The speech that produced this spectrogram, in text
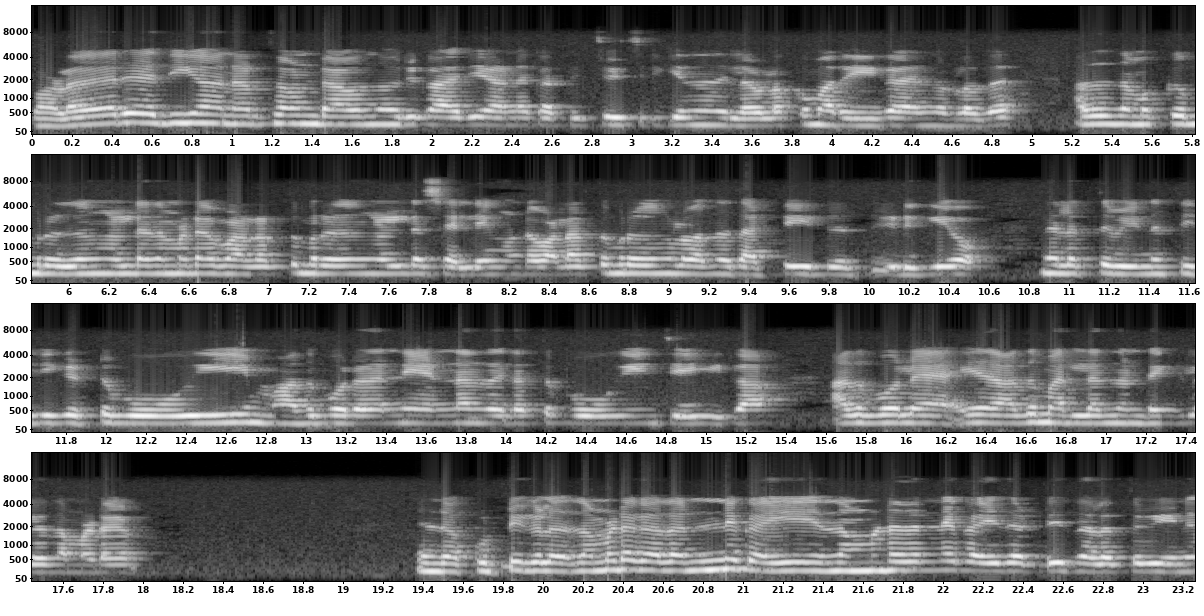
വളരെയധികം അനർത്ഥം ഉണ്ടാവുന്ന ഒരു കാര്യമാണ് കത്തിച്ചു വെച്ചിരിക്കുന്ന നിലവിളക്ക് മറിയുക എന്നുള്ളത്. അത് നമുക്ക് മൃഗങ്ങളുടെ നമ്മുടെ വളർത്തു മൃഗങ്ങളുടെ ശല്യം കൊണ്ട് വളർത്തു മൃഗങ്ങൾ വന്ന് തട്ടി ഇടുകയോ നിലത്ത് വീണ് തിരികെട്ട് പോവുകയും അതുപോലെ തന്നെ എണ്ണ നിലത്ത് പോവുകയും ചെയ്യുക. അതുപോലെ അതുമല്ലെന്നുണ്ടെങ്കിൽ നമ്മുടെ എന്താ കുട്ടികൾ നമ്മുടെ തന്നെ കൈ നമ്മുടെ തന്നെ കൈ തട്ടി നിലത്ത് വീണ്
